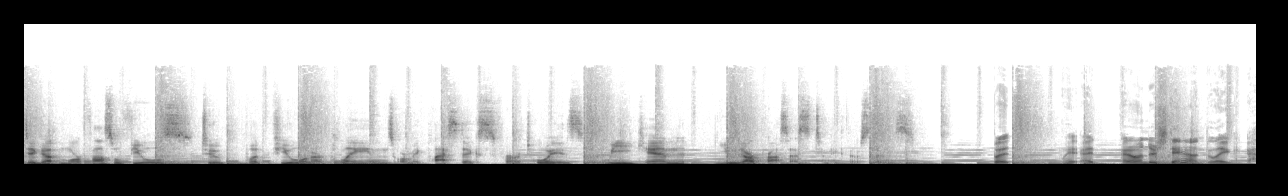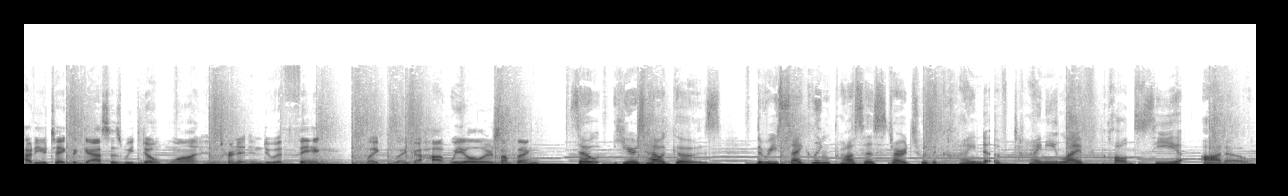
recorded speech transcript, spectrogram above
dig up more fossil fuels to put fuel in our planes or make plastics for our toys. We can use our process to make those things. But wait, I, I don't understand. Like, how do you take the gases we don't want and turn it into a thing? Like like a Hot Wheel or something? So here's how it goes. The recycling process starts with a kind of tiny life called C. auto.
